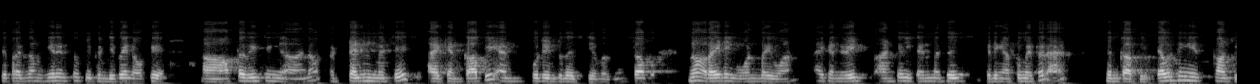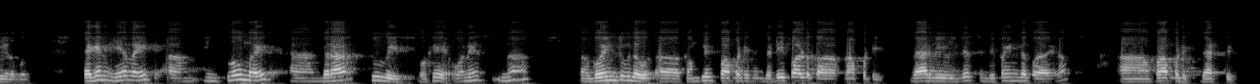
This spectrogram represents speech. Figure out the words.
Say, for example, here itself, you can define, okay, uh, after reaching, uh, you know, a 10 message, I can copy and put into the HTML. Instead of, you know, writing one by one, I can wait until 10 messages getting accumulated and then copy. Everything is configurable. Again, here, right, um, in Flume, right, uh, there are two ways, okay. One is, you know, uh, going to the uh, complete properties in the default uh, properties, where we will just define the, you know, properties, that's it.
